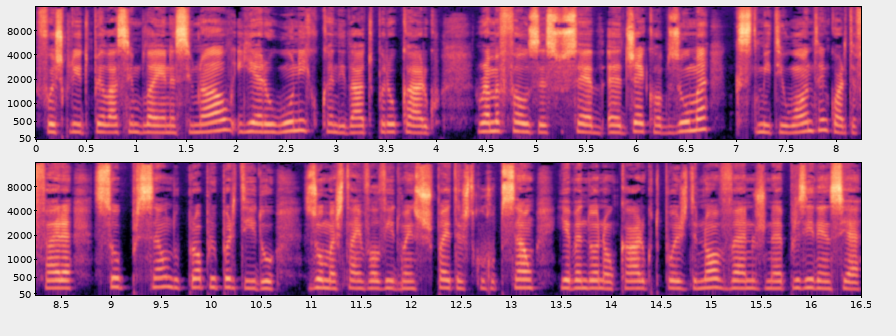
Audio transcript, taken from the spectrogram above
Foi escolhido pela Assembleia Nacional e era o único candidato para o cargo. Ramaphosa sucede a Jacob Zuma, que se demitiu ontem, quarta-feira, sob pressão do próprio partido. Zuma está envolvido em suspeitas de corrupção e abandona o cargo depois de nove anos na presidência.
